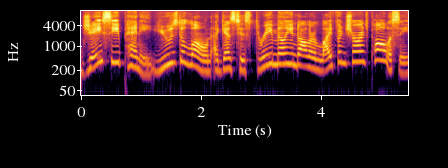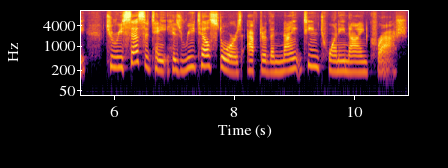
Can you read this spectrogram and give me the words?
J.C. Penney used a loan against his $3 million life insurance policy to resuscitate his retail stores after the 1929 crash.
